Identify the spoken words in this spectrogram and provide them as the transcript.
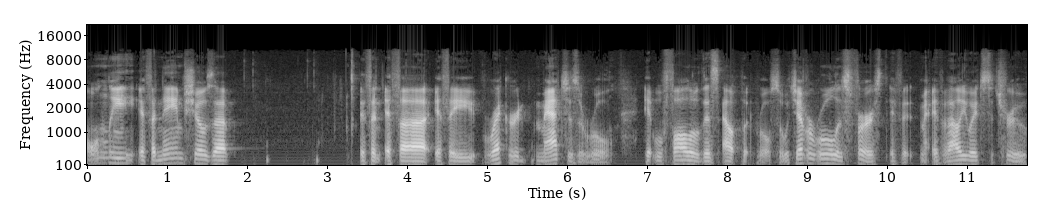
only if a name shows up, if an if a if a record matches a rule, it will follow this output rule. So whichever rule is first, if it if evaluates to true,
